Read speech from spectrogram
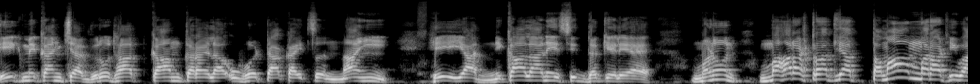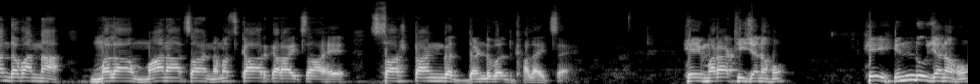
एकमेकांच्या विरोधात काम करायला उभं टाकायचं नाही हे या निकालाने सिद्ध केले आहे. म्हणून महाराष्ट्रातल्या तमाम मराठी बांधवांना मला मानाचा नमस्कार करायचा आहे साष्टांग दंडवत घालायचा आहे. हे मराठी जन हो हे हिंदू जन हो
